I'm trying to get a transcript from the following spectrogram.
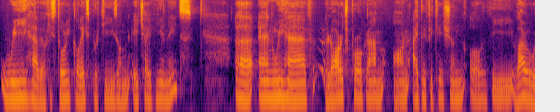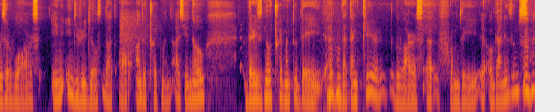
We have a historical expertise on HIV and AIDS, uh, and we have a large program on identification of the viral reservoirs in individuals that are under treatment. As you know, there is no treatment today uh, mm-hmm. that can clear the virus uh, from the uh, organisms. Mm-hmm.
